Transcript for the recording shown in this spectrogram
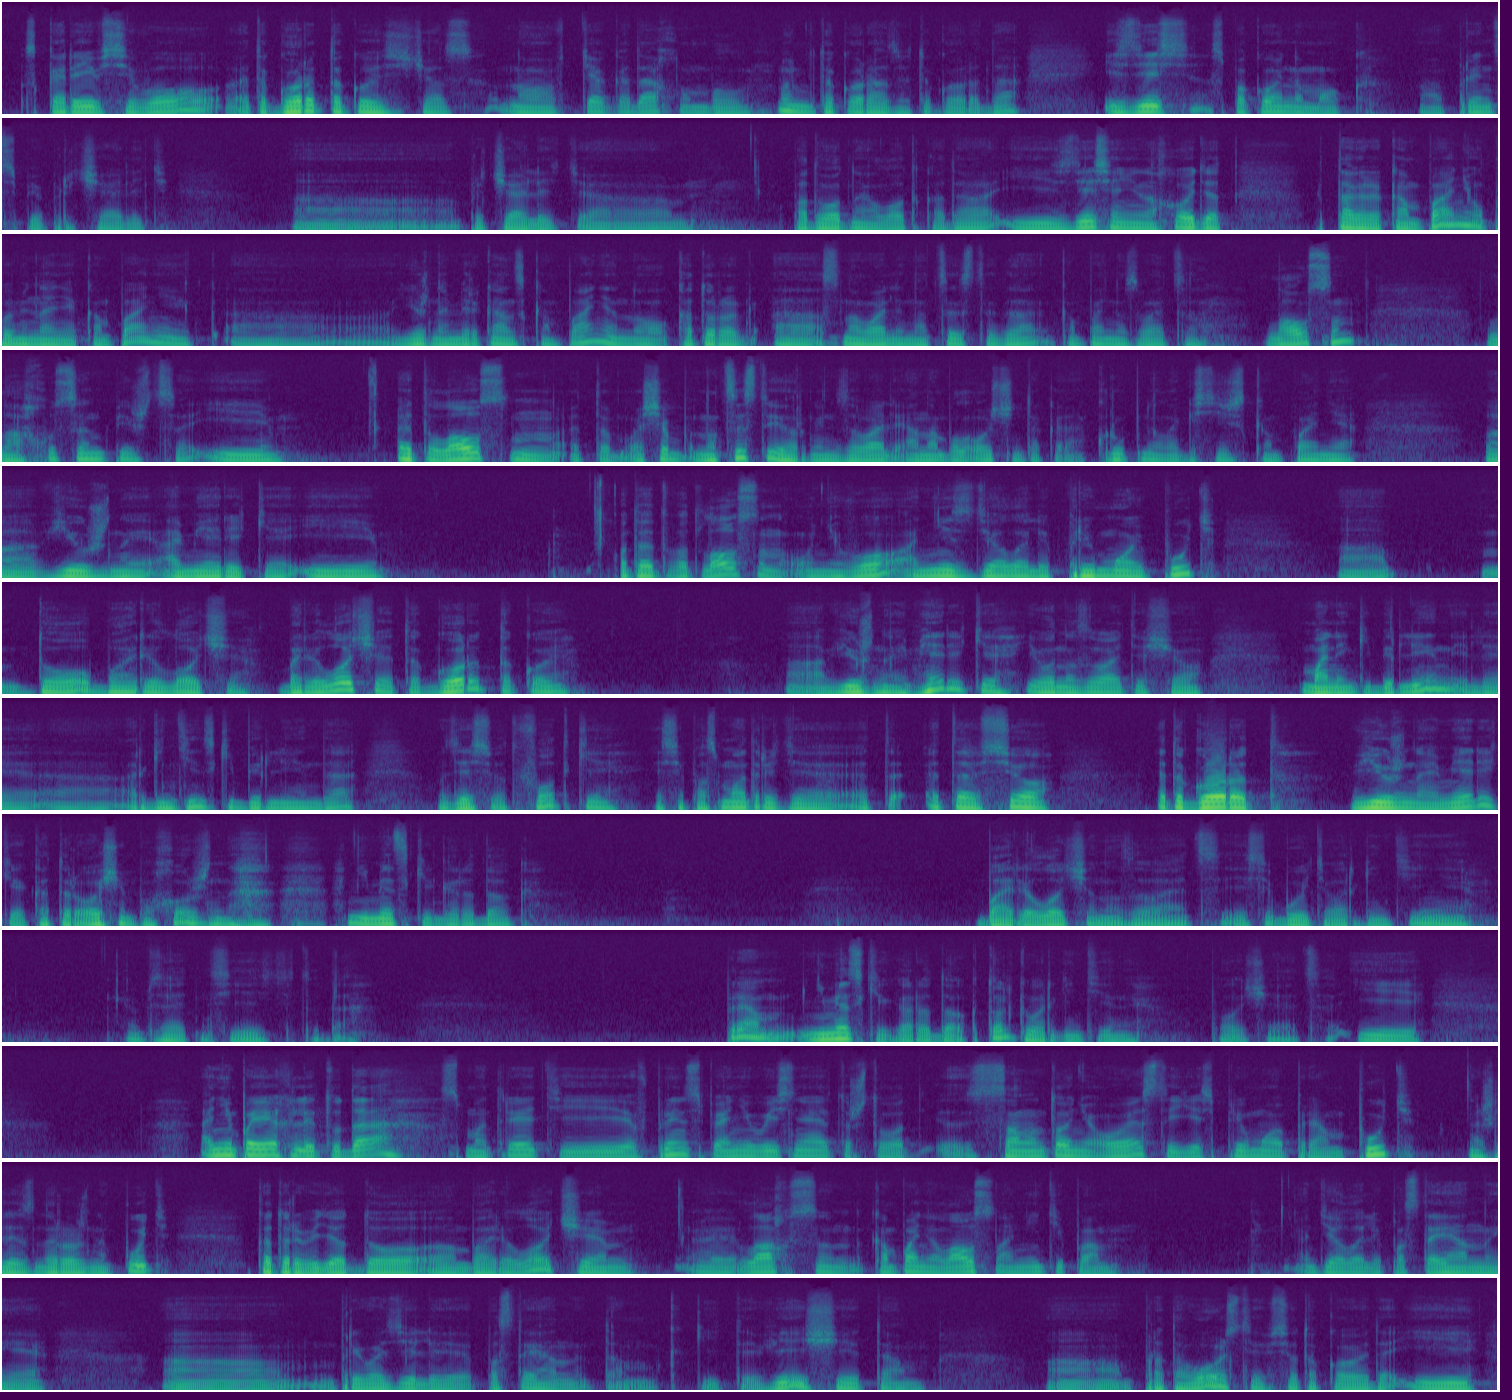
скорее всего, это город такой сейчас, но в тех годах он был, ну, не такой развитый город, да, и здесь спокойно мог а, в принципе, причалить, а, причалить а, подводная лодка, да, и здесь они находят также компанию, упоминание компании, южноамериканская компания, но которую основали нацисты, да, компания называется Лаусон, Лахусен пишется, и это Лаусон, это вообще нацисты ее организовали, она была очень такая крупная логистическая компания в Южной Америке, и вот этот вот Лаусон, у него они сделали прямой путь до Барилочи. Барилочи — это город такой а, в Южной Америке. Его называют еще маленький Берлин или а, аргентинский Берлин, да. Вот здесь вот фотки, если посмотрите, это, это все, это город в Южной Америке, который очень похож на немецкий городок. Барилочи называется. Если будете в Аргентине, обязательно съездите туда. Прям немецкий городок, только в Аргентине, получается. И они поехали туда смотреть, и, в принципе, они выясняют то, что вот с Сан-Антонио Оэста есть прямой прям путь, железнодорожный путь, который ведет до э, Барри-Лочи. Э, Лаусон, компания Лаусон, они типа делали постоянные, э, привозили постоянно там какие-то вещи, там э, продовольствие, все такое, да, и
